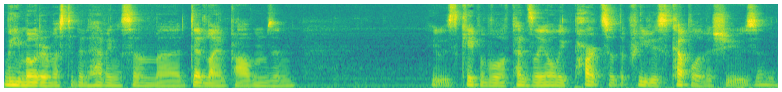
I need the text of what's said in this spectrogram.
Lee Moder must have been having some uh, deadline problems, and he was capable of penciling only parts of the previous couple of issues, and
